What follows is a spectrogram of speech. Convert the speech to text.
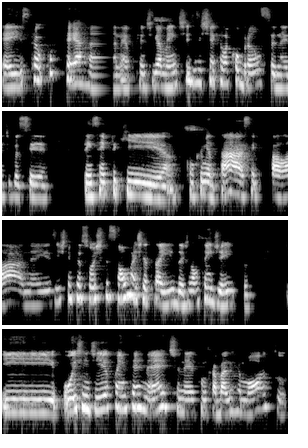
é isso que é por terra, né? Porque antigamente existia aquela cobrança, né, de você tem sempre que cumprimentar, sempre falar, né? E existem pessoas que são mais retraídas, não tem jeito. E hoje em dia, com a internet, né, com o trabalho remoto,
